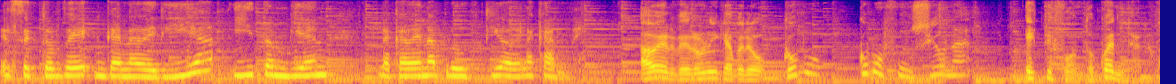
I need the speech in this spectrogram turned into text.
el sector de ganadería y también la cadena productiva de la carne. A ver, Verónica, pero ¿cómo, cómo funciona este fondo? Cuéntanos.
